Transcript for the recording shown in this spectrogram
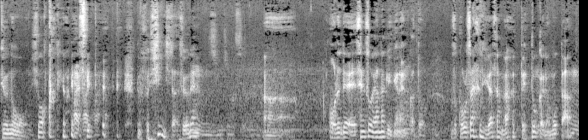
っていうのを小学校で4年生で、はいはいはいはい。でもそれ信じたんですよね、うんうん。ああ俺で戦争をやんなきゃいけないのかと、殺されるの嫌だなってどっかで思った、うんうん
